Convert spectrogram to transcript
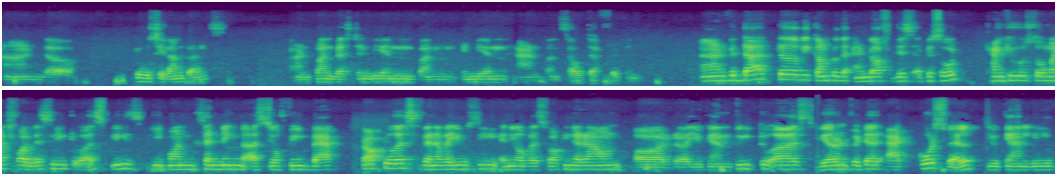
and uh, two Sri Lankans, and one West Indian, one Indian, and one South African. And with that, uh, we come to the end of this episode. Thank you so much for listening to us. Please keep on sending us your feedback. Talk to us whenever you see any of us walking around, or uh, you can tweet to us. We are on Twitter at Coursewell. You can leave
